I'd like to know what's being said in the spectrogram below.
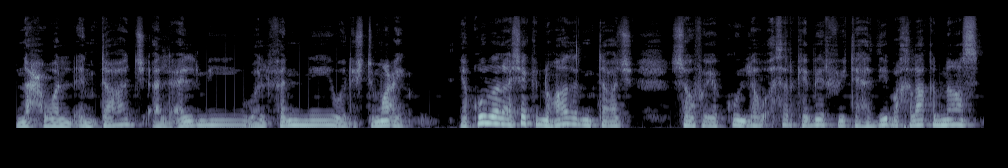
نحو الإنتاج العلمي والفني والاجتماعي. يقول ولا شك أن هذا الإنتاج سوف يكون له أثر كبير في تهذيب أخلاق الناس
